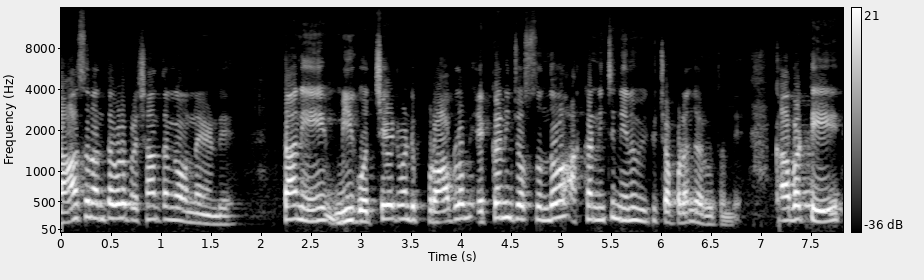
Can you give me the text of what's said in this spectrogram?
రాసులంతా కూడా ప్రశాంతంగా ఉన్నాయండి. కానీ మీకు వచ్చేటువంటి ప్రాబ్లం ఎక్కడి నుంచి వస్తుందో అక్కడి నుంచి నేను మీకు చెప్పడం జరుగుతుంది. కాబట్టి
